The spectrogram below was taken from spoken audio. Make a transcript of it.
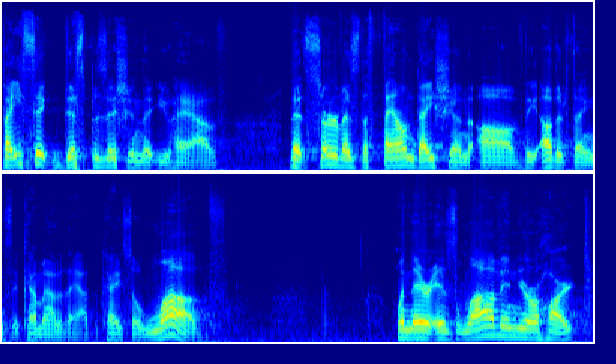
basic disposition that you have that serve as the foundation of the other things that come out of that. Okay, so love. When there is love in your heart,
